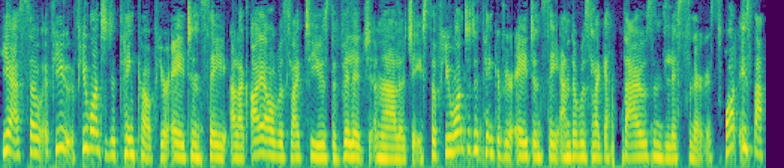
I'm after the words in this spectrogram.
Yeah. So if you if you wanted to think of your agency, uh, like I always like to use the village analogy. So if you wanted to think of your agency and there was like a thousand listeners, what is that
